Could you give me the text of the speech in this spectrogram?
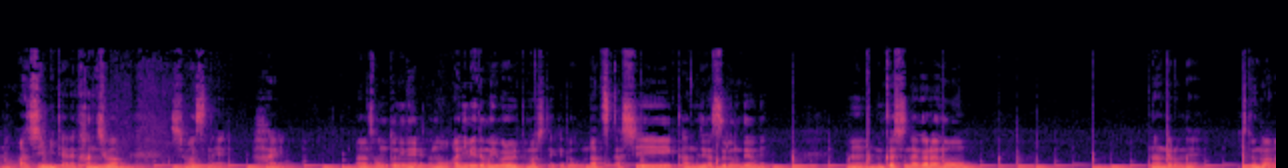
の味みたいな感じはしますね。はい。本当にねあのアニメでも言われてましたけど懐かしい感じがするんだよね。うん昔ながらのなんだろうね人が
